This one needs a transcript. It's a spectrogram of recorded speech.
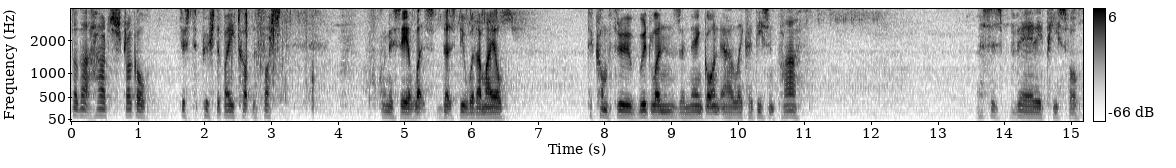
After that hard struggle, just to push the bike up the first, I'm going to say let's, let's deal with a mile, to come through woodlands and then go onto like a decent path. This is very peaceful.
